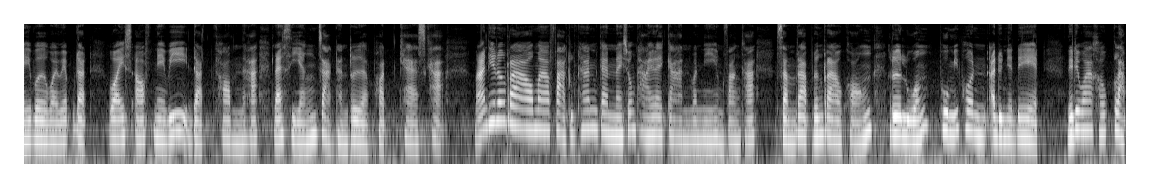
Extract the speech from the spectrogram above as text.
ต์ www.voiceofnavy.com นะคะ และเสียงจากฐานเรือพอดแคสต์ค่ะ มาที่เรื่องราวมาฝากทุกท่านกันในช่วงท้ายรายการวันนี้คุณฟังคะสำหรับเรื่องราวของเรือหลวงภูมิพล อดุญเดช เรียกได้ว่าเขากลับ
